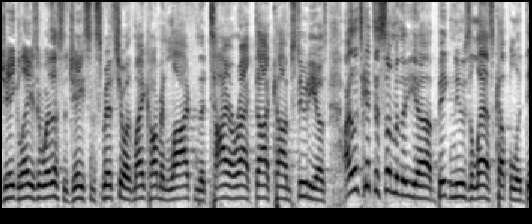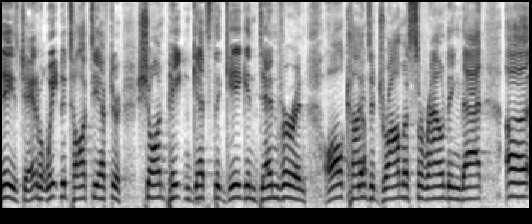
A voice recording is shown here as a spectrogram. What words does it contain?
Jay Glazer with us, the Jason Smith Show with Mike Harmon live from the TireRack.com studios. All right, let's get to some of the uh, big news the last couple of days, Jay. I've been waiting to talk to you after Sean Payton gets the gig in Denver and all kinds of drama surrounding that. Uh,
